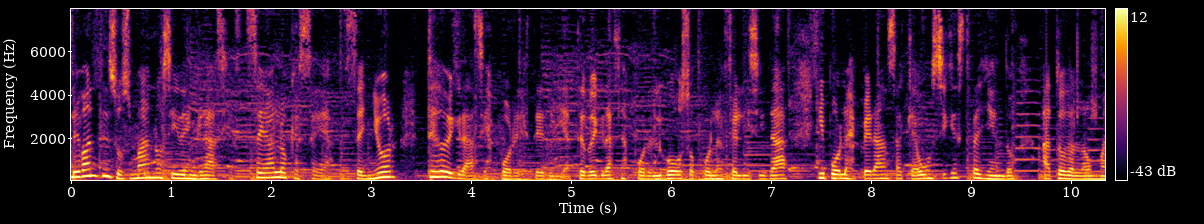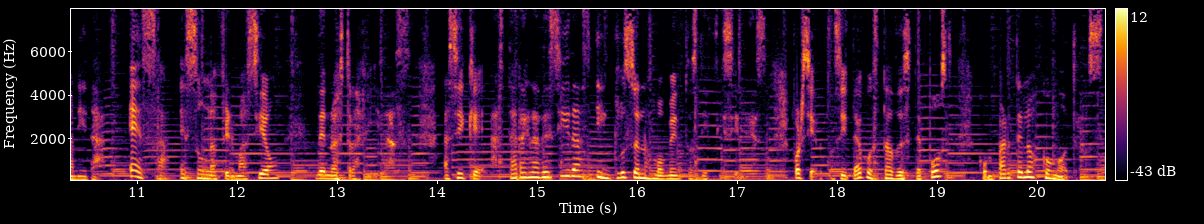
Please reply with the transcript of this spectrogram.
Levanten sus manos y den gracias, sea lo que sea. Señor, te doy gracias por este día, te doy gracias por el gozo, por la felicidad y por la esperanza que aún sigues trayendo a toda la humanidad. Esa es una afirmación de nuestras vidas. Así que a estar agradecidas incluso en los momentos difíciles. Por cierto, si te ha gustado este post, compártelo con otros.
